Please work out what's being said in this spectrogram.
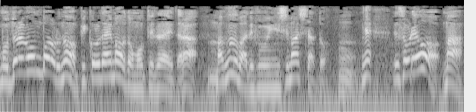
もうドラゴンボールのピッコロ大魔王と思っていただいたら、うん。まあ、フーバーで封印しましたと。うん。ね。で、それを、まあ、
